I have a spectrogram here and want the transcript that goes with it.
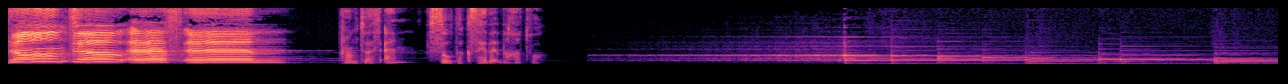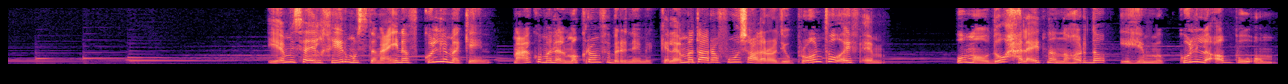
Pronto FM Pronto FM صوتك سابق بخطوة. يا مساء الخير مستمعينا في كل مكان. معاكم أنا المكرم في برنامج كلام ما تعرفوش على راديو Pronto FM وموضوع حلقتنا النهاردة يهم كل أب وأم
